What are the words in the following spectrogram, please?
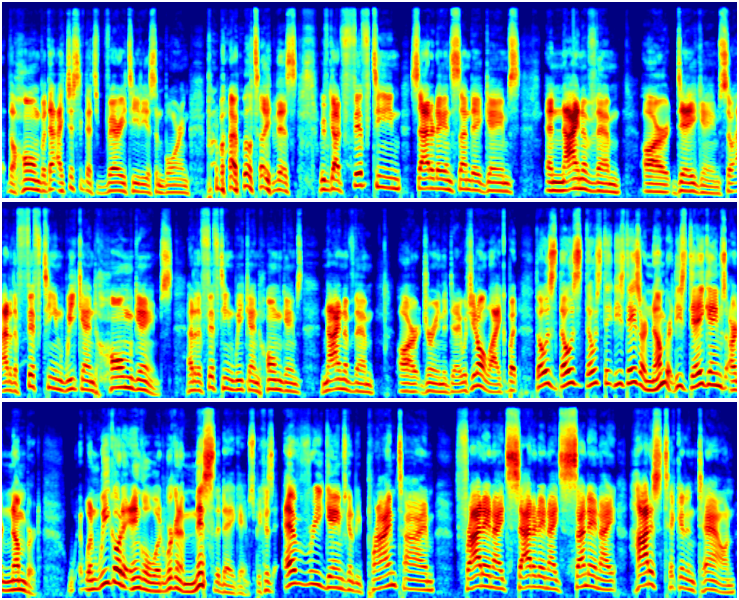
the home, but that I just think that's very tedious and boring. But, but I will tell you this: we've got 15 Saturday and Sunday games, and nine of them are day games. So out of the 15 weekend home games, out of the 15 weekend home games, nine of them are during the day, which you don't like. But those those those these days are numbered. These day games are numbered. When we go to Inglewood, we're gonna miss the day games because every game's gonna be prime time, Friday night, Saturday night, Sunday night, hottest ticket in town,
